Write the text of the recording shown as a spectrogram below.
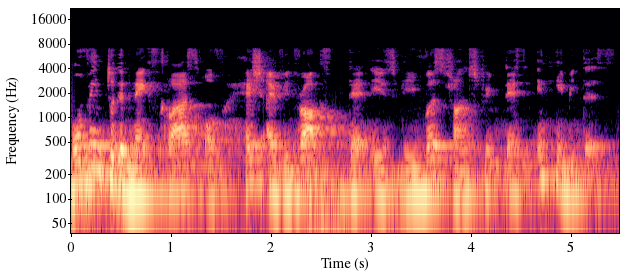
moving to the next class of HIV drugs that is reverse transcriptase inhibitors.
